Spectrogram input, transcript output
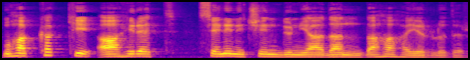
Muhakkak ki ahiret senin için dünyadan daha hayırlıdır.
